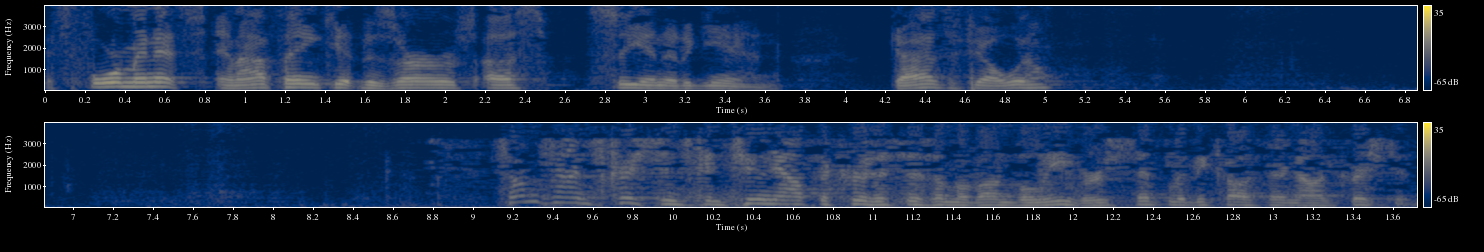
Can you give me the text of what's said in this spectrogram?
It's four minutes, and I think it deserves us seeing it again. Guys, if y'all will. Sometimes Christians can tune out the criticism of unbelievers simply because they're non-Christians.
